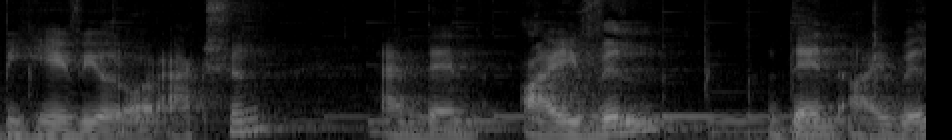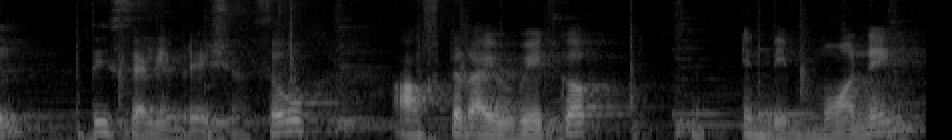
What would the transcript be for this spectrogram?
behavior or action. And then i will then i will the celebration. So after i wake up in the morning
